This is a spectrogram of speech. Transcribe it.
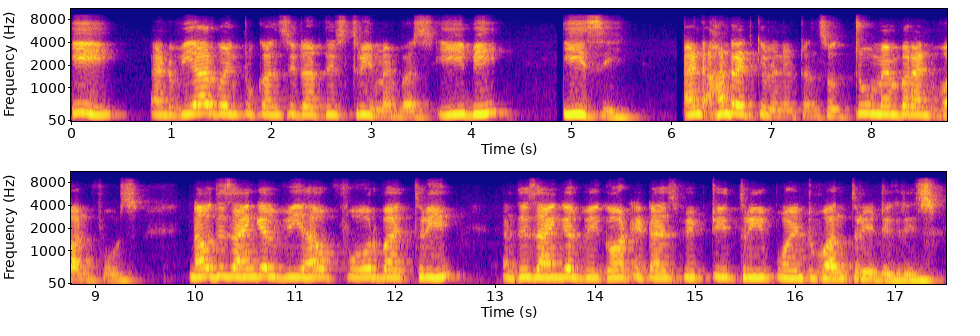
E and we are going to consider these three members EB, EC and 100 kilonewton. So two member and one force. Now this angle we have 4 by 3 and this angle we got it as 53.13 degrees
